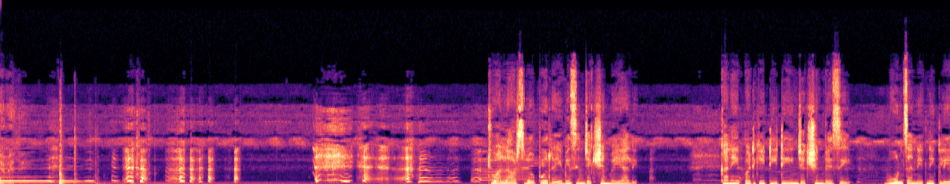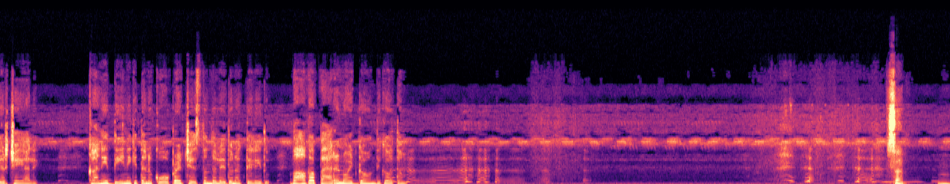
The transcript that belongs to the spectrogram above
ఏమైంది? ట్వెల్వ్ అవర్స్ లోపు రేబీస్ ఇంజెక్షన్ వేయాలి. కానీ ఇప్పటికీ టీటీ ఇంజెక్షన్ వేసి వూన్స్ అన్నిటినీ క్లియర్ చేయాలి. కానీ దీనికి తను కోఆపరేట్ చేస్తుందో లేదో నాకు తెలియదు బాగా paranoid గా ఉంది గౌతమ్. మ్.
